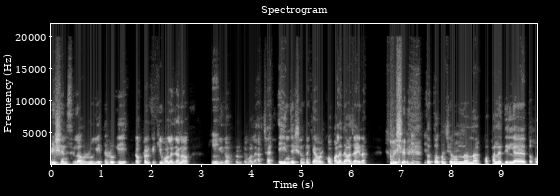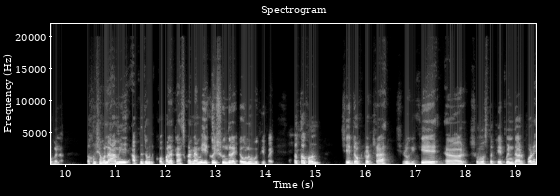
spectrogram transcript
পেশেন্ট ছিল রুগী তো রুগী ডক্টরকে কি বলে জানো? রুগী ডক্টরকে বলে আচ্ছা এই ইনজেকশনটা কি আমার কপালে দেওয়া যায় না? তো তখন সে বলল না কপালে দিলে তো হবে না। তখন সে বলে আমি আপনি যখন কপালে টাচ করেন আমি একই সুন্দর একটা অনুভূতি পাই। তো তখন সেই ডক্টরটা রুগীকে আহ, সমস্ত ট্রিটমেন্ট দেওয়ার পরে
